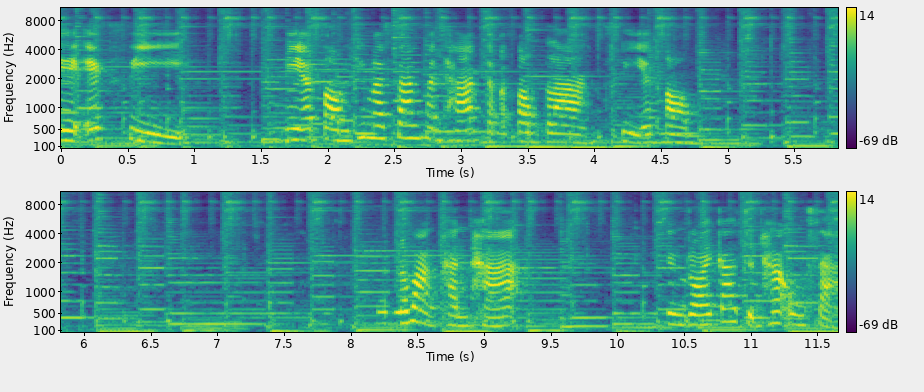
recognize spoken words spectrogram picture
AX 4 มีอะตอมที่มาสร้างพันธะกับอะตอมกลาง 4 อะตอมมุมระหว่างพันธะ 109.5 องศา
